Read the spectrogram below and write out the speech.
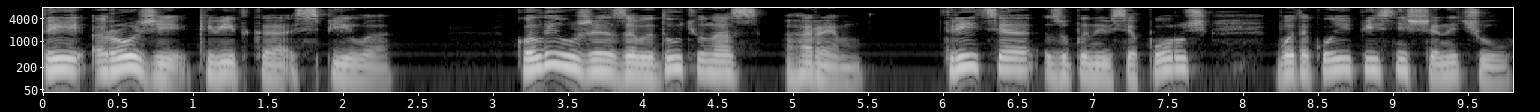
ти рожі квітка спіла. Коли уже заведуть у нас гарем? Трійця зупинився поруч, бо такої пісні ще не чув.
